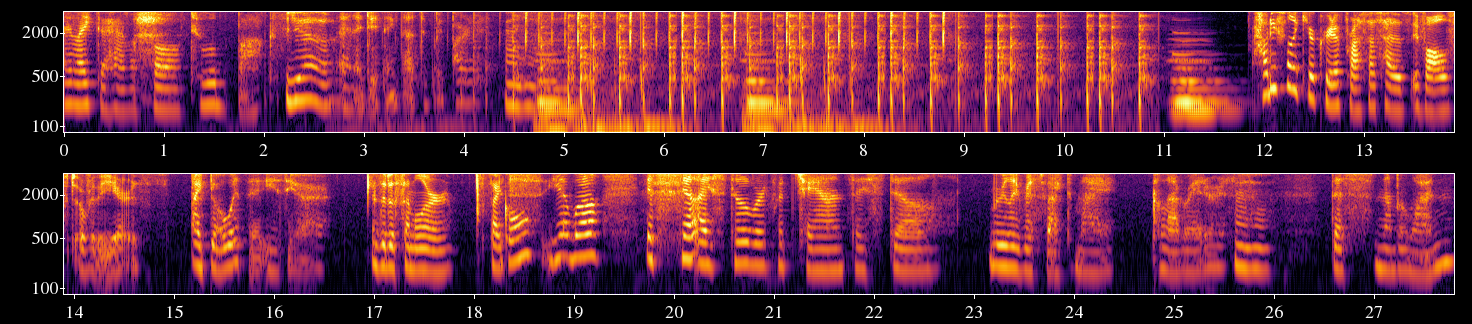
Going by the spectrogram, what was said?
I like to have a full toolbox, yeah. and I do think that's a big part of it. How do you feel like your creative process has evolved over the years? I go with it easier. Is it a similar cycle? It's- yeah, well, it's still I still work with Chance. I still really respect my collaborators. Mm-hmm. That's number one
